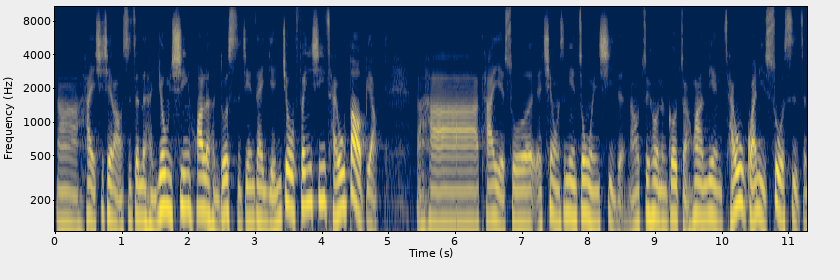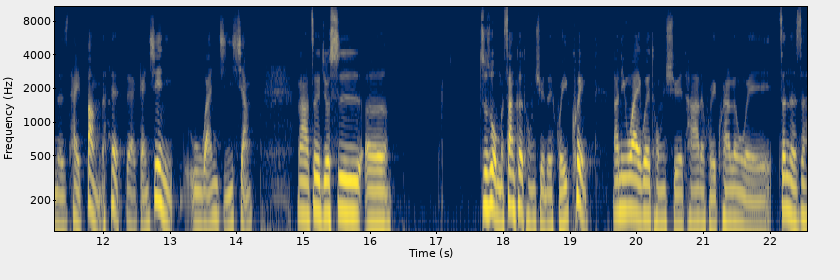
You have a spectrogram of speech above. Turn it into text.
那他也谢谢老师，真的很用心，花了很多时间在研究分析财务报表。那他他也说，千王是念中文系的，然后最后能够转换念财务管理硕士，真的是太棒了。对，感谢你，五完吉祥。那这个就是呃，这是我们上课同学的回馈。那另外一位同学他的回馈，他认为真的是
